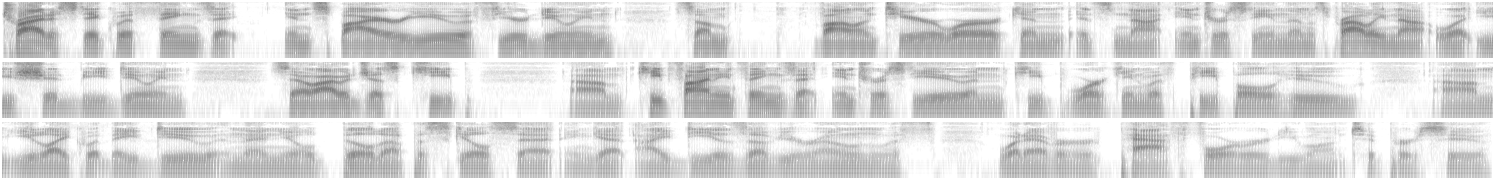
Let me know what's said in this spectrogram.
try to stick with things that inspire you. If you're doing some volunteer work and it's not interesting, then it's probably not what you should be doing. So I would just keep um, keep finding things that interest you and keep working with people who um, you like what they do, and then you'll build up a skill set and get ideas of your own with whatever path forward you want to pursue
